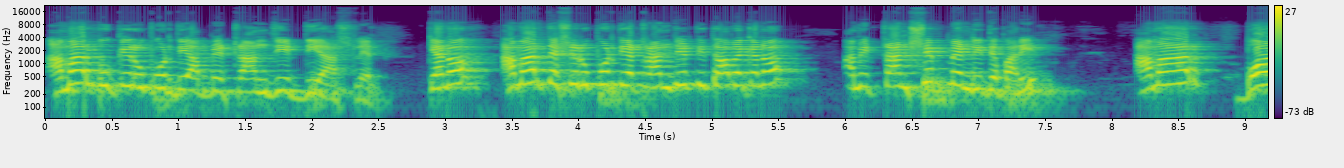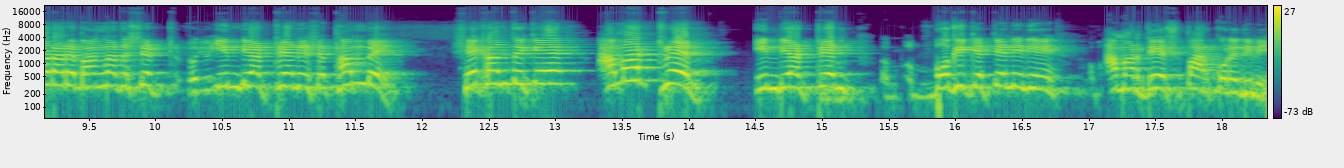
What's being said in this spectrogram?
আমার বুকের উপর দিয়ে আপনি ট্রানজিট দিয়ে আসলেন। কেন? আমার দেশের উপর দিয়ে ট্রানজিট দিতে হবে কেন? আমি ট্রান্সশিপমেন্ট দিতে পারি। আমার বর্ডারে বাংলাদেশের ইন্ডিয়ার ট্রেন এসে থামবে। সেখান থেকে আমার ট্রেন, ইন্ডিয়ার ট্রেন বগিকে টেনে নিয়ে আমার দেশ পার করে দিবে।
